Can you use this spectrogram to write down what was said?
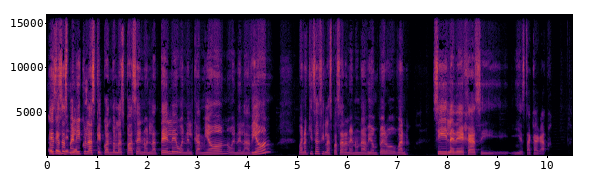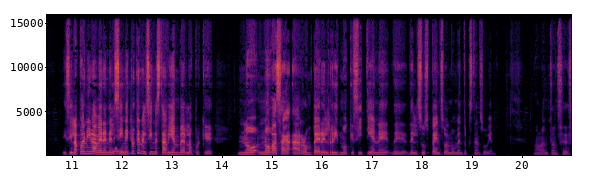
Es de Ok, esas películas que cuando las pasen o en la tele o en el camión o en el avión, bueno, quizás si las pasaran en un avión, pero bueno, sí le dejas y, y está cagado. Y si la pueden ir a ver en el cine, creo que en el cine está bien verlo porque no, no vas a, a romper el ritmo que sí tiene de- del suspenso al momento que están subiendo. ¿no? Entonces,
